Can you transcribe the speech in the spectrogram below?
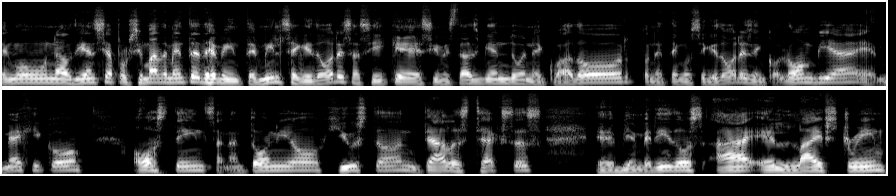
tengo una audiencia aproximadamente de 20 mil seguidores, así que si me estás viendo en Ecuador, donde tengo seguidores, en Colombia, en México, Austin, San Antonio, Houston, Dallas, Texas, eh, bienvenidos a el live stream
